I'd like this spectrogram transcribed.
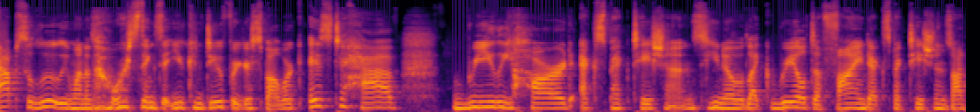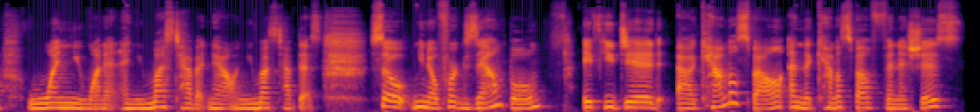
absolutely one of the worst things that you can do for your spell work is to have really hard expectations, you know, like real defined expectations on when you want it and you must have it now and you must have this. So, you know, for example, if you did a candle spell and the candle spell finishes,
